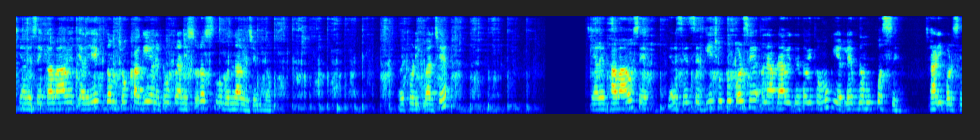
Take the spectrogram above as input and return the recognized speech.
જ્યારે શેકાવા આવે ત્યારે એકદમ ચોખ્ખા ઘી અને ટોપરાની સરસ સુગંધ આવે છે એકદમ. હવે થોડીક વાર છે. જ્યારે થાવા આવશે, ત્યારે સેજ સેજ ઘી છૂટું પડશે અને આપણે આવી રીતે તવીથો મૂકીએ એટલે એકદમ ઉપસશે જાડી પડશે.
